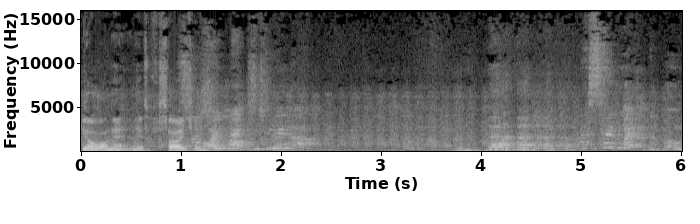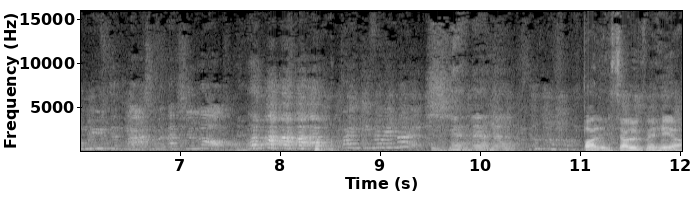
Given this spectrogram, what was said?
You're on it and it's beside you. Right next to it. I said like the ball, move the glass, and that's your lot. Thank you very much. But it's over here.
